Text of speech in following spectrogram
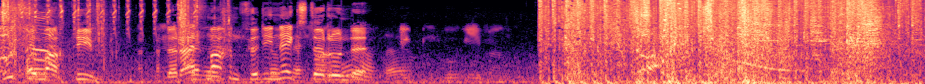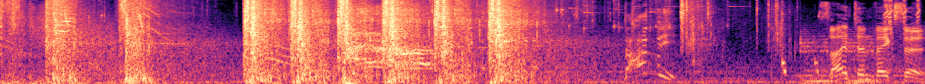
Gut gemacht, Team. Bereit machen für die nächste Runde. Seitenwechsel.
